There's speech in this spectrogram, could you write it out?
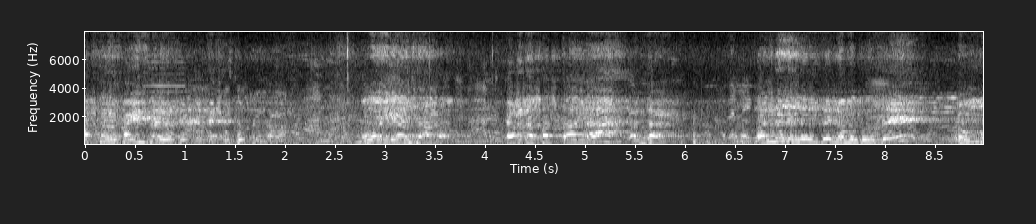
மக்களும் பயன்பெற திட்டத்தை கொடுத்துருந்தாங்க. மோடி அரசாங்கம் கடந்த பத்தாண்டா வந்தாங்க. வந்ததுல இருந்து நமக்கு வந்து ரொம்ப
